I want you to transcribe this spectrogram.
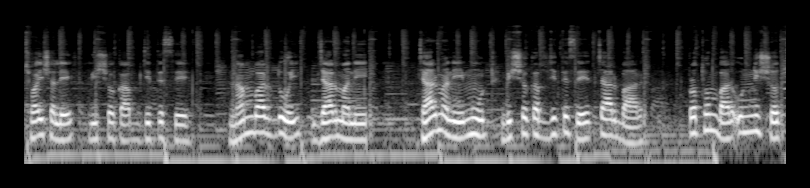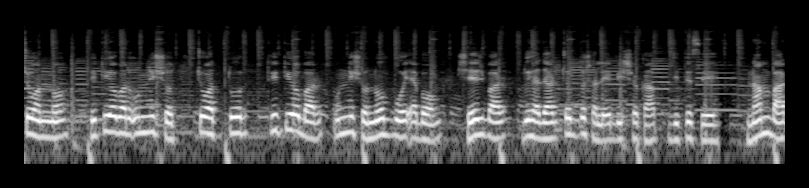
ছয় সালে বিশ্বকাপ জিতেছে। নাম্বার দুই, জার্মানি। জার্মানি মোট বিশ্বকাপ জিতেছে চারবার। প্রথমবার উনিশশো চুয়ান্ন, দ্বিতীয়বার উনিশশো চুয়াত্তর, তৃতীয়বার উনিশশো নব্বই এবং শেষবার দুই হাজার চোদ্দ সালে বিশ্বকাপ জিতেছে। নাম্বার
